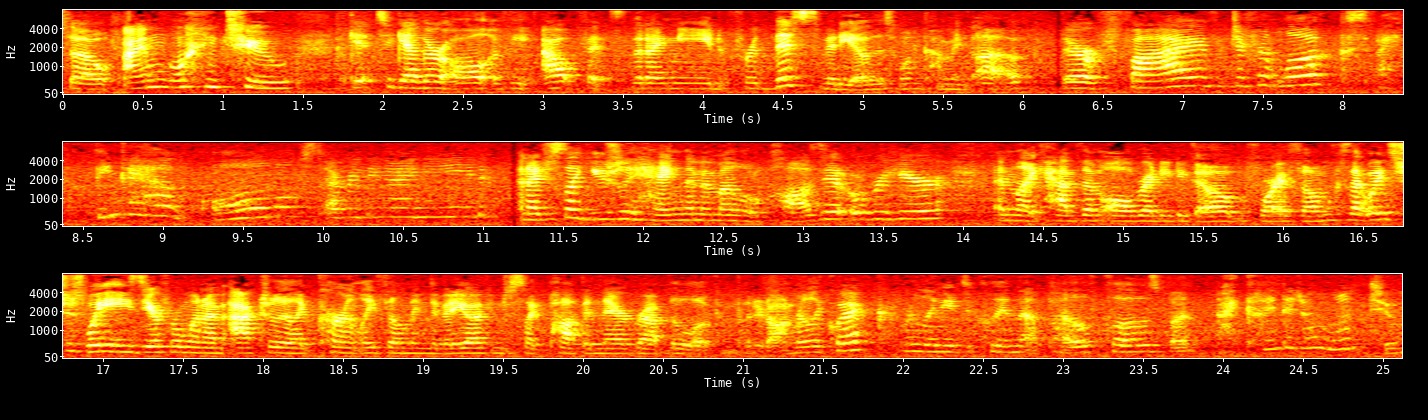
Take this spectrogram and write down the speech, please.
So I'm going to get together all of the outfits that I need for this video, this one coming up. There are five different looks. I think I have almost everything I need. And I just like usually hang them in my little closet over here and like have them all ready to go before I film because that way it's just way easier for when I'm actually like currently filming the video. I can just like pop in there, grab the look and put it on really quick. Really need to clean that pile of clothes, but I kind of don't want to.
